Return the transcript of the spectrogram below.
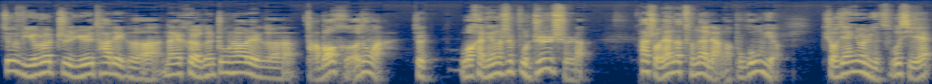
就比如说，至于他这个耐克跟中超这个打包合同啊，就我肯定是不支持的。它首先它存在两个不公平，首先就是你足协，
